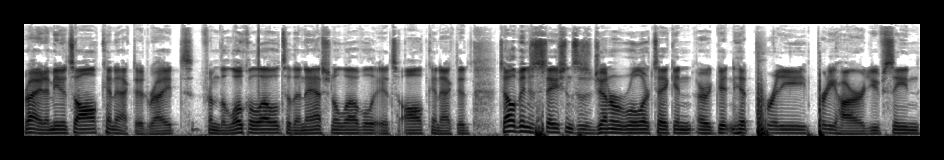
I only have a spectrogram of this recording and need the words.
Right. I mean, it's all connected, right? From the local level to the national level, it's all connected. Television stations, as a general rule, are taking are getting hit pretty pretty hard. You've seen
